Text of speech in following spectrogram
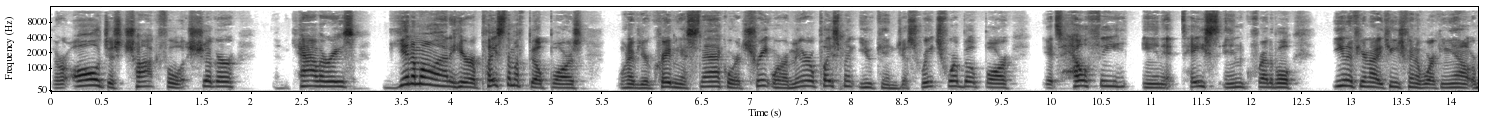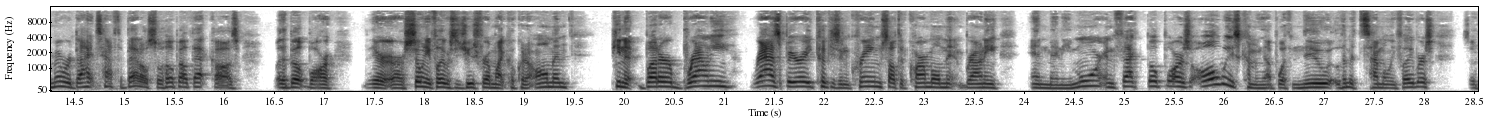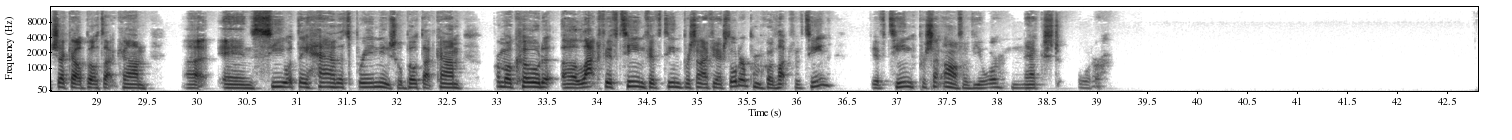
They're all just chock full of sugar and calories. Get them all out of here, replace them with built bars whenever you're craving a snack or a treat or a meal replacement, you can just reach for a built bar. It's healthy and it tastes incredible. Even if you're not a huge fan of working out, remember diet's half the battle, so help out that cause with a built bar. There are so many flavors to choose from, like coconut almond, peanut butter, brownie, raspberry, cookies and cream, salted caramel, mint brownie, and many more. In fact, Built Bar is always coming up with new limited time only flavors. So check out built.com uh, and see what they have that's brand new. So built.com Promo code uh, LOCKED15, 15% off your next order. Promo code LOCKED15, 15% off of your next order.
